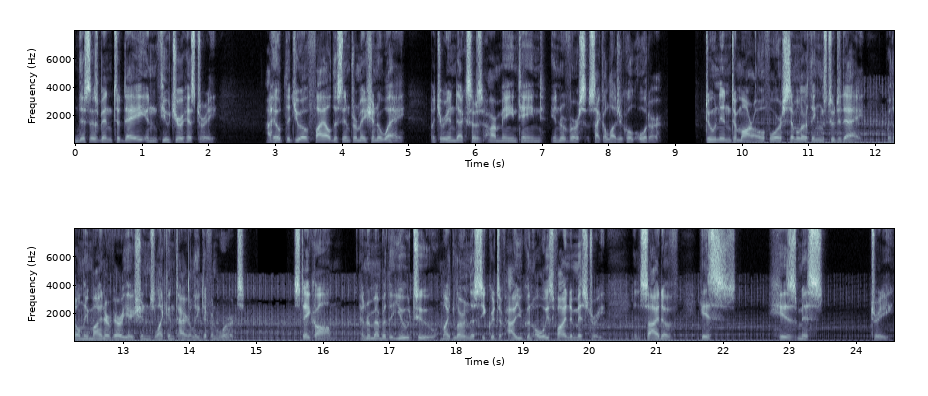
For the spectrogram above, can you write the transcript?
This has been Today in Future History. I hope that you have filed this information away, but your indexes are maintained in reverse psychological order. Tune in tomorrow for similar things to today, with only minor variations like entirely different words. Stay calm, and remember that you too might learn the secrets of how you can always find a mystery inside of his. his mystery.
